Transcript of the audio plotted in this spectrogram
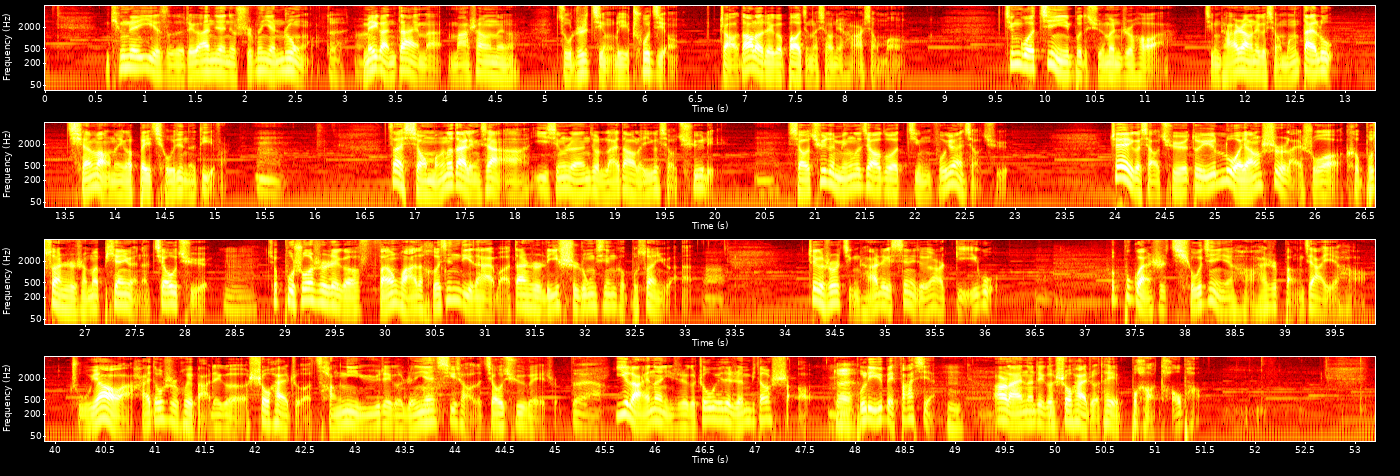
你听这意思，这个案件就十分严重了。对，没敢怠慢，马上呢组织警力出警，找到了这个报警的小女孩小萌。经过进一步的询问之后啊，警察让这个小萌带路，前往那个被囚禁的地方。嗯在小萌的带领下啊，一行人就来到了一个小区里。嗯小区的名字叫做景福苑小区。这个小区对于洛阳市来说，可不算是什么偏远的郊区，嗯，就不说是这个繁华的核心地带吧，但是离市中心可不算远。啊，这个时候，警察这个心里就有点嘀咕，不管是囚禁也好，还是绑架也好，主要啊还都是会把这个受害者藏匿于这个人烟稀少的郊区位置。对啊，一来呢，你这个周围的人比较少，对，不利于被发现；嗯，二来呢，这个受害者他也不好逃跑。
